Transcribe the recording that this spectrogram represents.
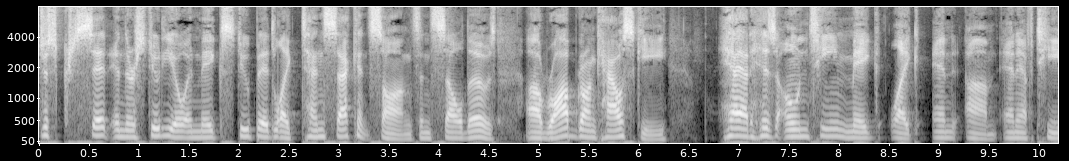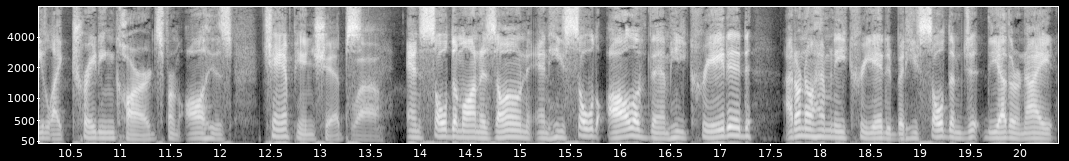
just sit in their studio and make stupid like 10 second songs and sell those. Uh, Rob Gronkowski had his own team make like an um, NFT like trading cards from all his championships Wow. And sold them on his own. And he sold all of them. He created. I don't know how many he created, but he sold them j- the other night,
